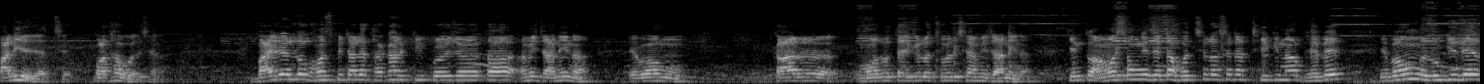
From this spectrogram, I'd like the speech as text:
পালিয়ে যাচ্ছে, কথা বলছে না। বাইরের লোক হসপিটালে থাকার কি প্রয়োজনীয়তা আমি জানি না এবং কার মদতে এগুলো চলছে আমি জানি না। কিন্তু আমার সঙ্গে যেটা হচ্ছিল সেটা ঠিক না ভেবে এবং রুগীদের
